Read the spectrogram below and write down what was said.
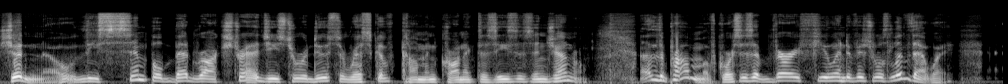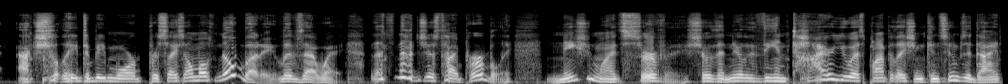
should know, these simple bedrock strategies to reduce the risk of common chronic diseases in general. Uh, the problem, of course, is that very few individuals live that way, Actually, to be more precise, almost nobody lives that way. That's not just hyperbole. Nationwide surveys show that nearly the entire U.S. population consumes a diet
